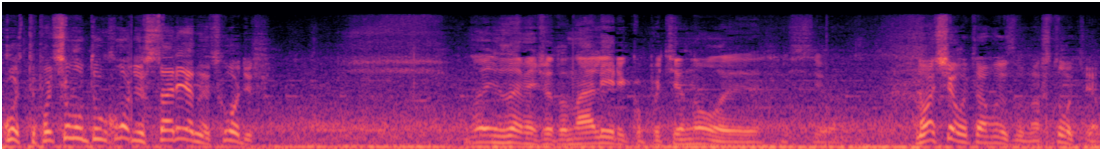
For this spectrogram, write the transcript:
Костя, почему ты уходишь с арены, сходишь? Ну, не знаю, меня что-то на лирику потянуло и, все. Ну а чем это вызвано? Что тебе?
